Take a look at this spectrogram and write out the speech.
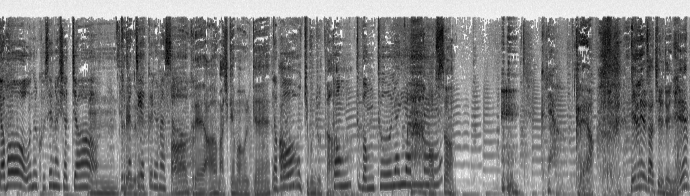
여보, 오늘 고생하셨죠? 음, 그래, 된장찌개 그래. 끓여놨어. 아 그래 아 맛있게 먹을게 여보. 아, 기분 좋다 봉투, 봉투 열렸네. 없어 그래요. 그래요 1147 주인님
